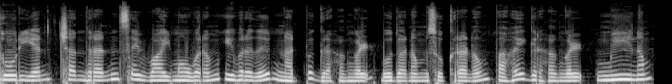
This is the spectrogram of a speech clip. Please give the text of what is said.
சூரியன் சந்திரன் செவ்வாய் மூவரும் இவரது நட்பு கிரகங்கள். புதனும் சுக்கரனும் பகை கிரகங்கள். மீனம்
